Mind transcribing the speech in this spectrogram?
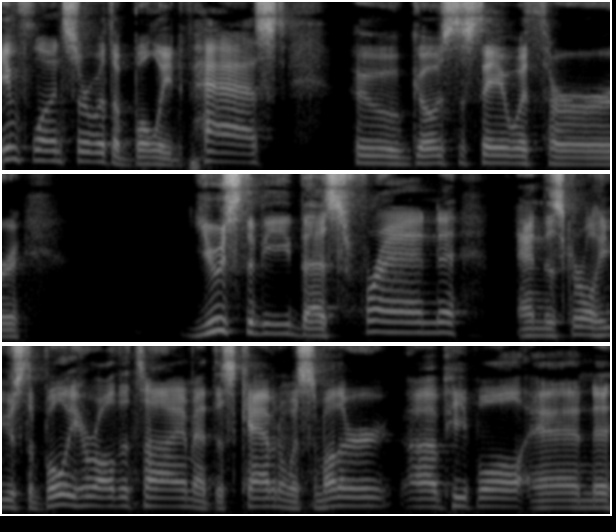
influencer with a bullied past who goes to stay with her used to be best friend and this girl who used to bully her all the time at this cabin with some other uh, people and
